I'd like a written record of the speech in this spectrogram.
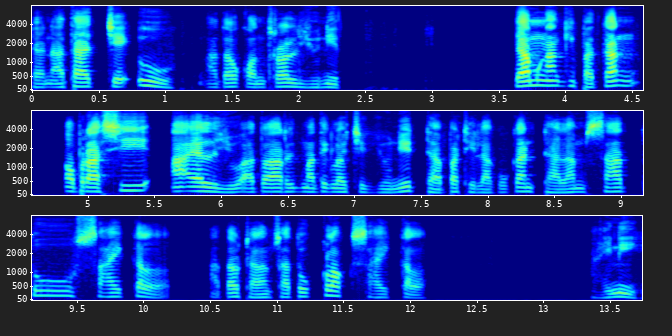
dan ada CU atau control unit yang mengakibatkan operasi ALU atau Arithmetic Logic Unit dapat dilakukan dalam satu cycle atau dalam satu clock cycle. Nah ini.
